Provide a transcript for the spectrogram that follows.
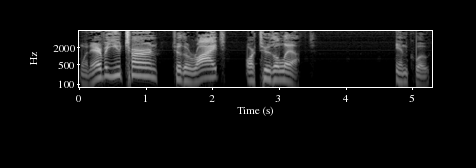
Whenever you turn to the right or to the left. End quote.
